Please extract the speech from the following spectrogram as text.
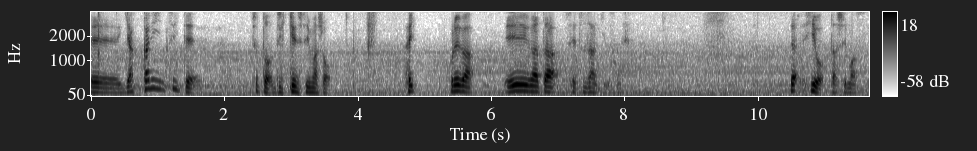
えー逆化についてちょっと実験してみましょう。はい、これが A 型切断機ですね。で火を出します。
